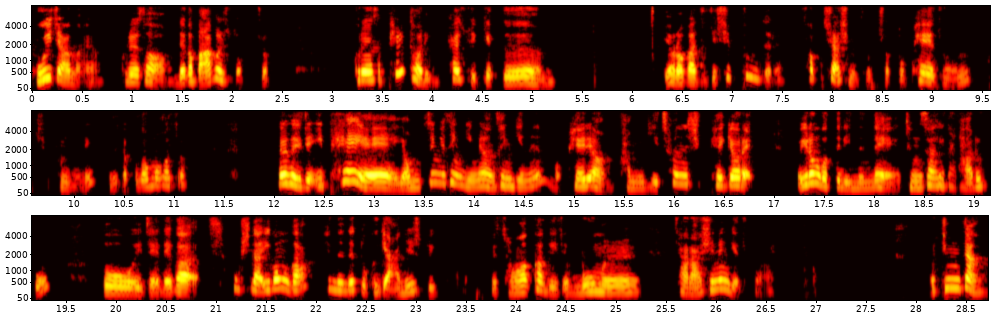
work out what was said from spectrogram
보이지 않아요. 그래서 내가 막을 수 없죠. 그래서 필터링 할 수 있게끔 여러 가지 이제 식품들을 섭취하시면 좋죠. 또 폐에 좋은 식품들이. 자꾸 넘어가죠. 그래서 이제 이 폐에 염증이 생기면 생기는 뭐 폐렴, 감기, 천식, 폐결핵 뭐 이런 것들이 있는데 증상이 다 다르고 또 이제 내가 혹시나 이건가 했는데 또 그게 아닐 수도 있고 그래서 정확하게 이제 몸을 잘 아시는 게 좋아요. 심장,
